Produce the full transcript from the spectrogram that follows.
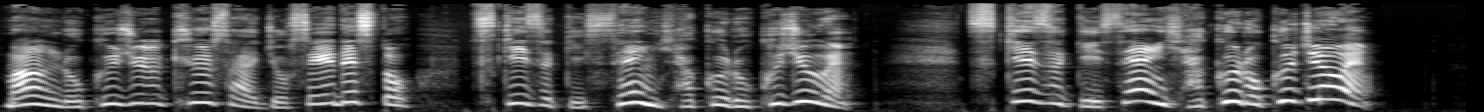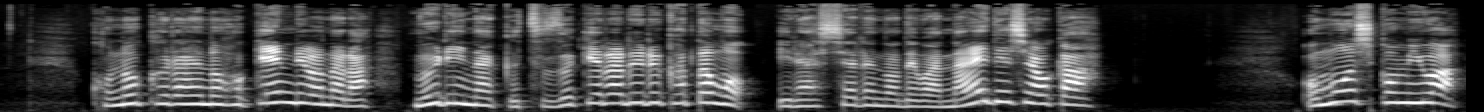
満69歳女性ですと月々1160円。月々1160円。このくらいの保険料なら無理なく続けられる方もいらっしゃるのではないでしょうか。お申し込みは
